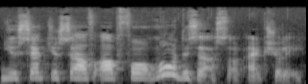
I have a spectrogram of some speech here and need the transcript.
You set yourself up for more disaster, actually.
